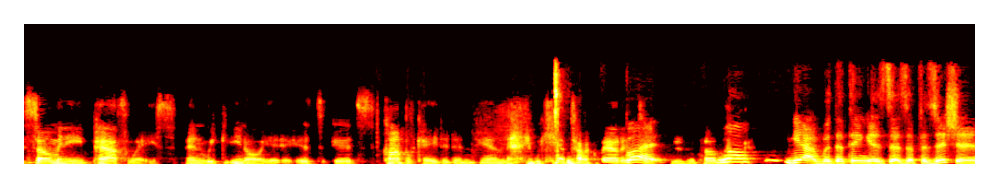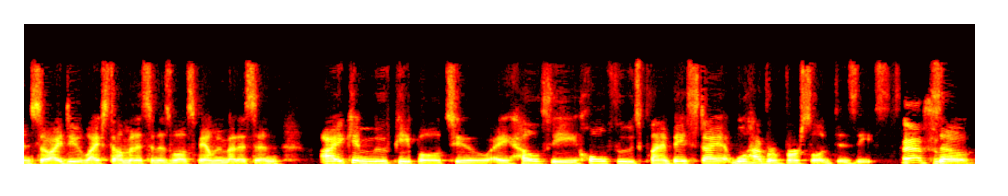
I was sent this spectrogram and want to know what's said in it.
So many pathways, and we, you know, it, it's it's complicated, and and we can't talk about it. But well, yeah, but the thing is, as a physician, so I do lifestyle medicine as well as family medicine. I can move people to a healthy, whole foods, plant based diet. We'll have reversal of disease. Absolutely. So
